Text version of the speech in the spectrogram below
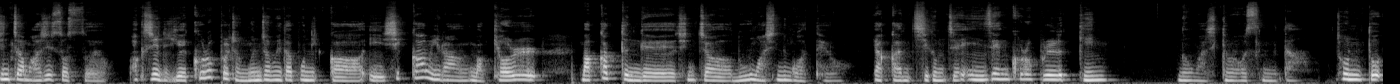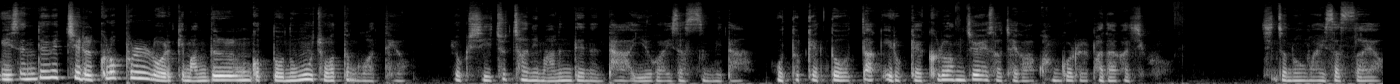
진짜 맛있었어요. 확실히 이게 크로플 전문점이다 보니까 이 식감이랑 막 결 맛 같은 게 진짜 너무 맛있는 것 같아요. 약간 지금 제 인생 크로플 느낌 너무 맛있게 먹었습니다. 저는 또 이 샌드위치를 크로플로 이렇게 만든 것도 너무 좋았던 것 같아요. 역시 추천이 많은 데는 다 이유가 있었습니다. 어떻게 또 딱 이렇게 크루앙주에서 제가 광고를 받아가지고 진짜 너무 맛있었어요.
